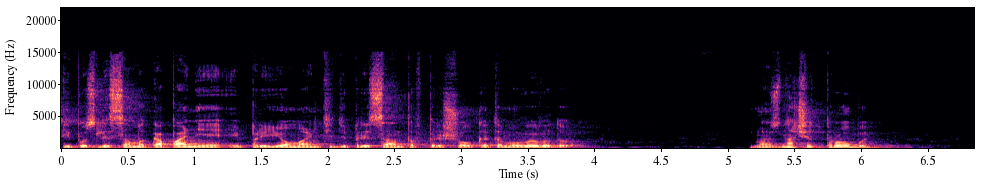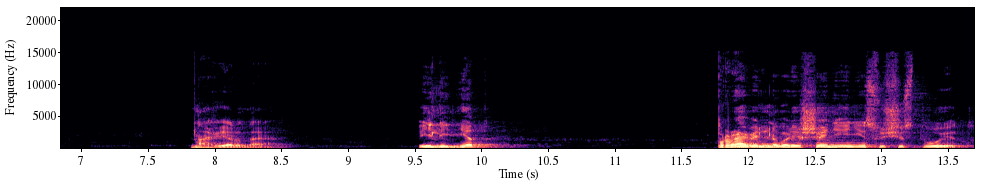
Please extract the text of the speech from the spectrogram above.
и после самокопания и приема антидепрессантов пришел к этому выводу, ну, значит, пробуй. Наверное. Или нет. Правильного решения не существует.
